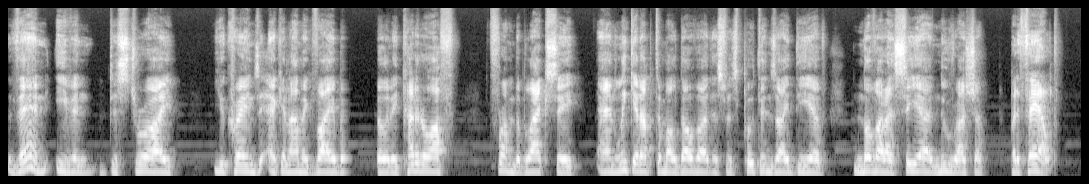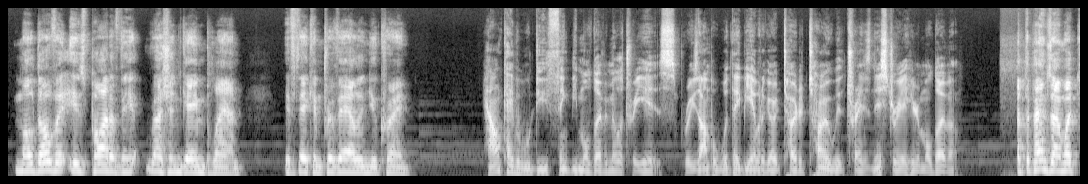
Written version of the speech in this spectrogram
then even destroy Ukraine's economic viability, cut it off from the Black Sea, and link it up to Moldova. This was Putin's idea of Novorossiya, New Russia, but it failed. Moldova is part of the Russian game plan if they can prevail in Ukraine. How capable do you think the Moldova military is? For example, would they be able to go toe to toe with Transnistria here in Moldova? It depends on what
